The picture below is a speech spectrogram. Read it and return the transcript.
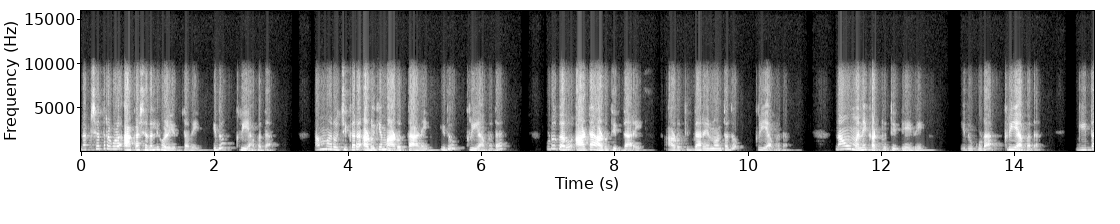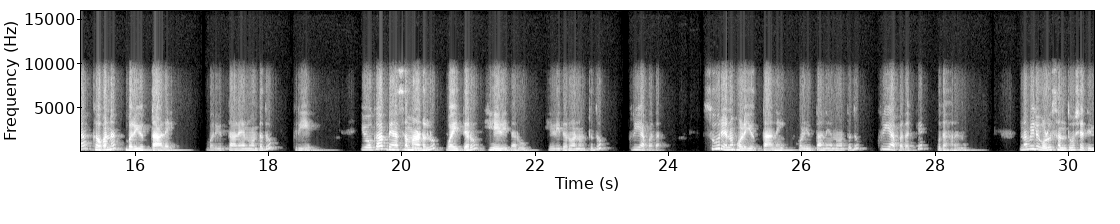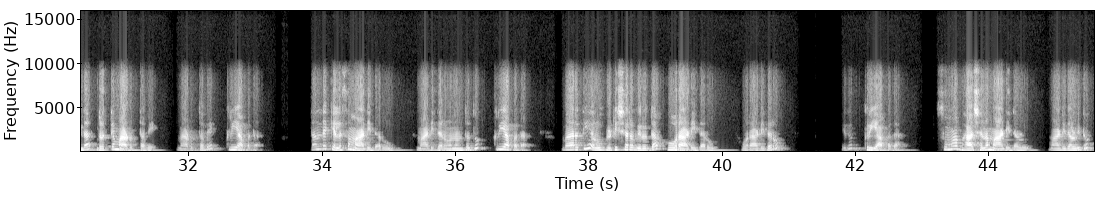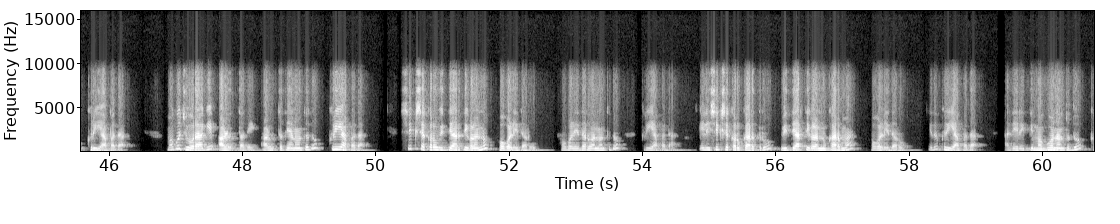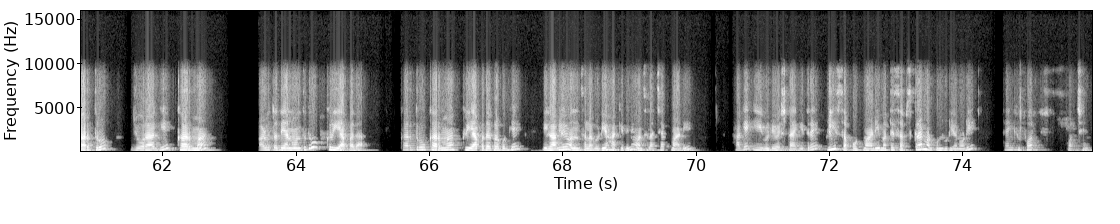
ನಕ್ಷತ್ರಗಳು ಆಕಾಶದಲ್ಲಿ ಹೊಳೆಯುತ್ತವೆ. ಇದು ಕ್ರಿಯಾಪದ. ಅಮ್ಮ ರುಚಿಕರ ಅಡುಗೆ ಮಾಡುತ್ತಾಳೆ. ಇದು ಕ್ರಿಯಾಪದ. ಹುಡುಗರು ಆಟ ಆಡುತ್ತಿದ್ದಾರೆ. ಆಡುತ್ತಿದ್ದಾರೆ ಅನ್ನುವಂಥದ್ದು ಕ್ರಿಯಾಪದ. ನಾವು ಮನೆ ಕಟ್ಟುತ್ತಿದ್ದೇವೆ. ಇದು ಕೂಡ ಕ್ರಿಯಾಪದ. ಗೀತಾ ಕವನ ಬರೆಯುತ್ತಾಳೆ. ಬರೆಯುತ್ತಾಳೆ ಅನ್ನುವಂಥದ್ದು ಕ್ರಿಯೆ. ಯೋಗಾಭ್ಯಾಸ ಮಾಡಲು ವೈದ್ಯರು ಹೇಳಿದರು. ಹೇಳಿದರು ಅನ್ನುವಂಥದ್ದು ಕ್ರಿಯಾಪದ. ಸೂರ್ಯನು ಹೊಳೆಯುತ್ತಾನೆ. ಹೊಳೆಯುತ್ತಾನೆ ಅನ್ನುವಂಥದ್ದು ಕ್ರಿಯಾಪದಕ್ಕೆ ಉದಾಹರಣೆ. ನವಿಲುಗಳು ಸಂತೋಷದಿಂದ ನೃತ್ಯ ಮಾಡುತ್ತವೆ. ಮಾಡುತ್ತವೆ ಕ್ರಿಯಾಪದ. ತಂದೆ ಕೆಲಸ ಮಾಡಿದರು. ಮಾಡಿದರು ಅನ್ನುವಂಥದ್ದು ಕ್ರಿಯಾಪದ. ಭಾರತೀಯರು ಬ್ರಿಟಿಷರ ವಿರುದ್ಧ ಹೋರಾಡಿದರು. ಹೋರಾಡಿದರು. ಇದು ಕ್ರಿಯಾಪದ. ಸುಮ ಭಾಷಣ ಮಾಡಿದಳು. ಮಾಡಿದಳು ಇದು ಕ್ರಿಯಾಪದ. ಮಗು ಜೋರಾಗಿ ಅಳುತ್ತದೆ. ಅಳುತ್ತದೆ ಅನ್ನುವಂಥದ್ದು ಕ್ರಿಯಾಪದ. ಶಿಕ್ಷಕರು ವಿದ್ಯಾರ್ಥಿಗಳನ್ನು ಹೊಗಳಿದರು. ಹೊಗಳಿದರು ಅನ್ನುವಂಥದ್ದು ಕ್ರಿಯಾಪದ. ಇಲ್ಲಿ ಶಿಕ್ಷಕರು ಕರ್ತರು, ವಿದ್ಯಾರ್ಥಿಗಳನ್ನು ಕರ್ಮ ಹೊಗಳಿದರು. ಇದು ಕ್ರಿಯಾಪದ. ಅದೇ ರೀತಿ ಮಗು ಅನ್ನುವಂಥದ್ದು ಕರ್ತೃ ಜೋರಾಗಿ ಕರ್ಮ ಅಳುತ್ತದೆ ಅನ್ನುವಂಥದ್ದು ಕ್ರಿಯಾಪದ. ಕರ್ತೃ ಕರ್ಮ, ಕ್ರಿಯಾಪದಗಳ ಬಗ್ಗೆ ಈಗಾಗಲೇ ಒಂದ್ಸಲ ವಿಡಿಯೋ ಹಾಕಿದ್ದೀನಿ, ಒಂದ್ಸಲ ಚೆಕ್ ಮಾಡಿ. ಹಾಗೆ ಈ ವಿಡಿಯೋ ಇಷ್ಟ ಆಗಿದ್ರೆ ಪ್ಲೀಸ್ ಸಪೋರ್ಟ್ ಮಾಡಿ ಮತ್ತೆ ಸಬ್ಸ್ಕ್ರೈಬ್ ಮಾಡ್ಕೊಂಡು ವಿಡಿಯೋ ನೋಡಿ. Thank you for watching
